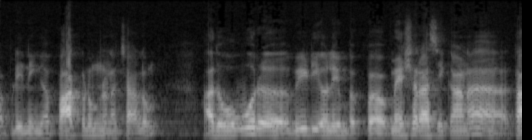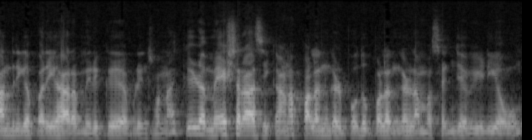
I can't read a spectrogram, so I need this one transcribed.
அப்படி நீங்கள் பார்க்கணும்னு நினச்சாலும் அது ஒவ்வொரு வீடியோலையும் இப்போ மேஷராசிக்கான தாந்திரிக பரிகாரம் இருக்குது அப்படின்னு சொன்னால் கீழே மேஷராசிக்கான பலன்கள் பொது பலன்கள் நம்ம செஞ்ச வீடியோவும்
